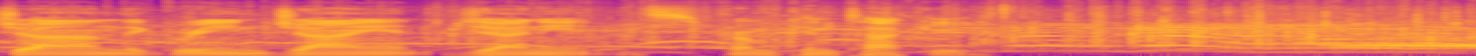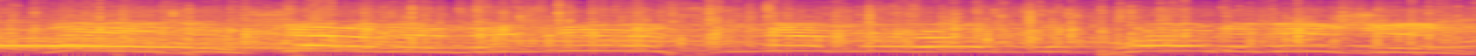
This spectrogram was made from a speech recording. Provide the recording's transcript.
John the Green Giant Jennings from Kentucky. Now, ladies and gentlemen, the newest member of the Pro Division,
